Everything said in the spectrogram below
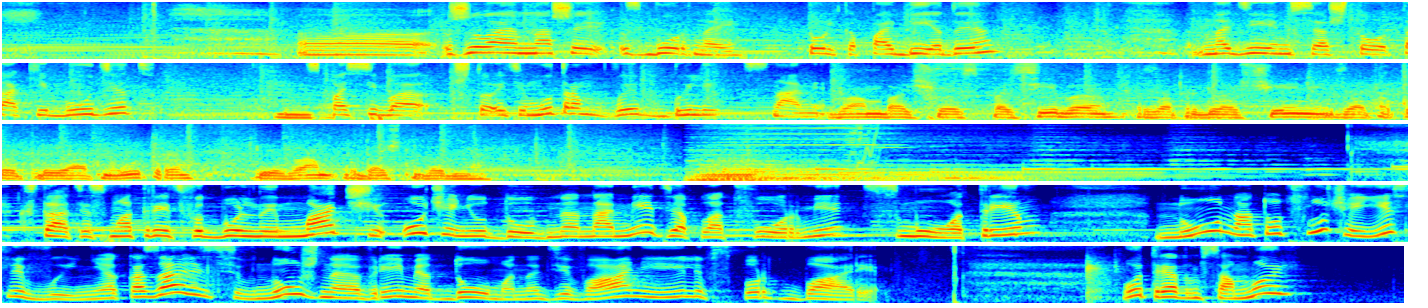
Э, Желаем нашей сборной только победы. Надеемся, что так и будет. Спасибо, что этим утром вы были с нами. Вам большое спасибо за приглашение, за такое приятное утро и вам удачного дня. Кстати, смотреть футбольные матчи очень удобно на медиаплатформе «Смотрим». Ну, на тот случай, если вы не оказались в нужное время дома на диване или в спортбаре. Вот рядом со мной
